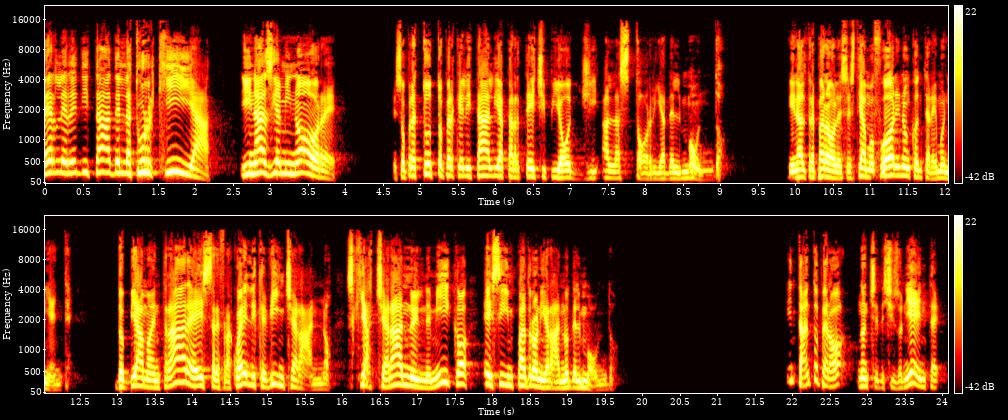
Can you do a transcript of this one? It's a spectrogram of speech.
per l'eredità della Turchia in Asia Minore e soprattutto perché l'Italia partecipi oggi alla storia del mondo. In altre parole, se stiamo fuori non conteremo niente. Dobbiamo entrare e essere fra quelli che vinceranno, schiacceranno il nemico e si impadroniranno del mondo. Intanto però non c'è deciso niente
